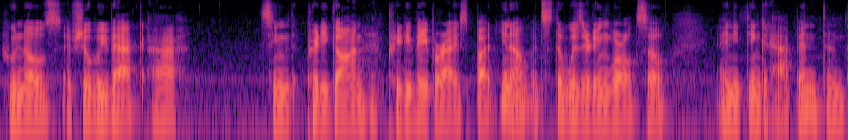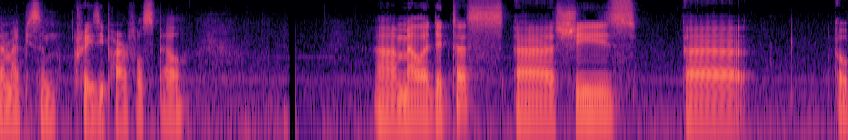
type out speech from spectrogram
who knows if she'll be back? Uh, seemed pretty gone, pretty vaporized. But you know, it's the wizarding world, so anything could happen. There, there might be some crazy powerful spell. Uh, Maledictus, uh, she's uh, a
